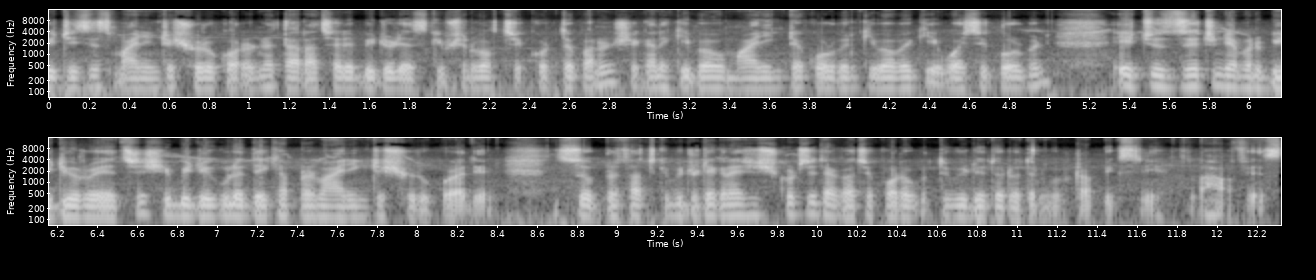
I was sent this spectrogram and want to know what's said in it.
বিটিসিএস মাইনিংটা শুরু করেন তারা চাইলে ভিডিও ডেসক্রিপশন বক্স চেক করতে পারেন। সেখানে কীভাবে মাইনিংটা করবেন, কীভাবে কেওয়াইসি করবেন এই টু জেড নিয়ে আমার ভিডিও রয়েছে। সেই ভিডিওগুলো দেখে আপনার মাইনিংটা শুরু করে দিন। সো আজকে ভিডিওটা এখানে শেষ করছি। দেখা হচ্ছে পরবর্তী ভিডিওতে নতুন টপিক্স নিয়ে। আল্লাহ হাফিজ।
